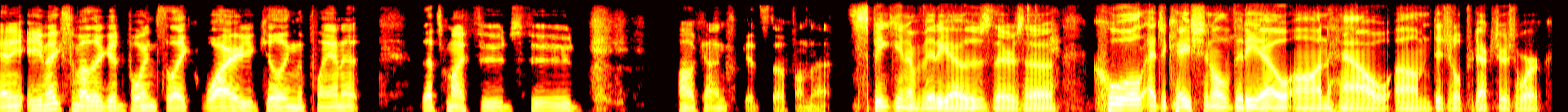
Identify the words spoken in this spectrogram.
And he, he makes some other good points like, why are you killing the planet? That's my food's food. All kinds of good stuff on that. Speaking of videos, there's a cool educational video on how um, digital projectors work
